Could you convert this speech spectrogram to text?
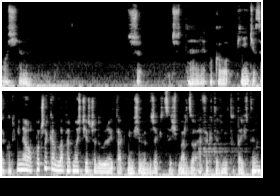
8 3 4 około 5 sekund minęło. Poczekam dla pewności jeszcze dłużej, tak, nie musimy być jakiś bardzo efektywni tutaj w tym.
